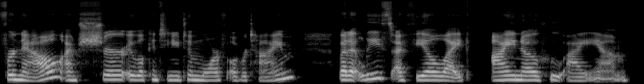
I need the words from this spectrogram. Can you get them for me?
For now, I'm sure it will continue to morph over time, but at least I feel like I know who I am.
